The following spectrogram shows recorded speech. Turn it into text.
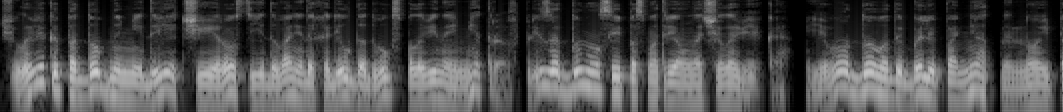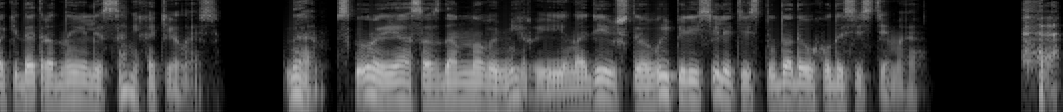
Человекоподобный медведь, чей рост едва не доходил до двух с половиной метров, призадумался и посмотрел на человека. Его доводы были понятны, но и покидать родные леса не хотелось. Да, скоро я создам новый мир и надеюсь, что вы переселитесь туда до ухода системы. Ха,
